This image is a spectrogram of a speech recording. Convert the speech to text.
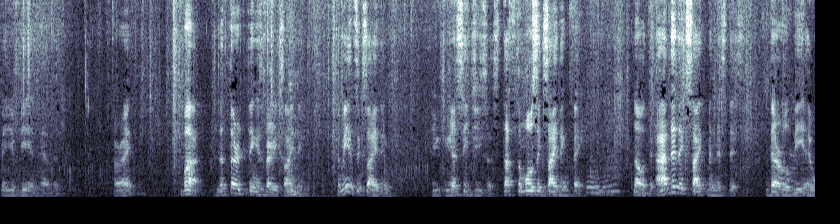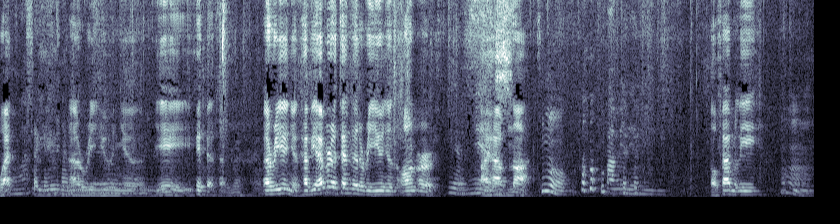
May you be in heaven. All right. But the third thing is very exciting. To me, it's exciting. You, you're gonna see Jesus. That's the most exciting thing. Now, the added excitement is this: there will be a what? Second. A reunion. Yay! a reunion. Have you ever attended a reunion on Earth? Yes. I have not. No. Family. Oh, family? Hmm.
